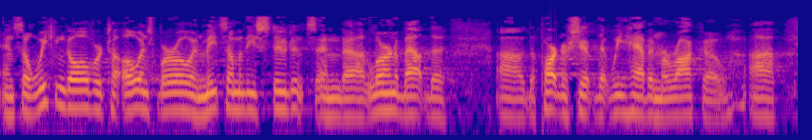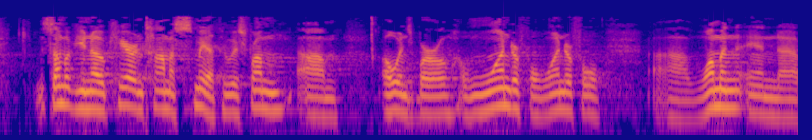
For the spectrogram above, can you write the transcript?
And so we can go over to Owensboro and meet some of these students and uh, learn about the uh, the partnership that we have in Morocco. Uh, some of you know Karen Thomas Smith, who is from um, Owensboro, a wonderful, wonderful uh, woman and uh,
